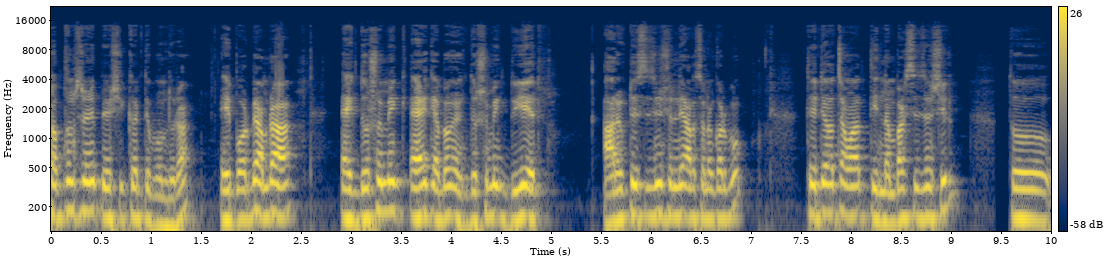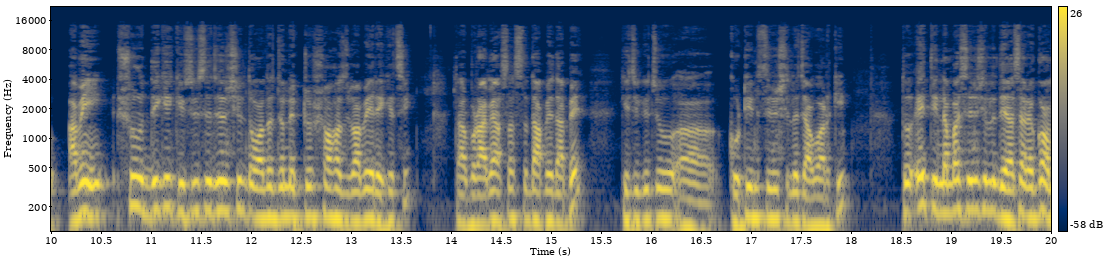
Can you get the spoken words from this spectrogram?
সপ্তম শ্রেণির প্রিয় শিক্ষার্থী বন্ধুরা, এই পর্বে আমরা এক দশমিক এক এবং এক দশমিক দুইয়ের আরও একটি সৃজনশীল নিয়ে আলোচনা করব। তো এটা হচ্ছে আমার তিন নাম্বার সৃজনশীল। তো আমি শুরুর দিকে কিছু সৃজনশীল তোমাদের জন্য একটু সহজভাবে রেখেছি। তারপর আমি আস্তে আস্তে ধাপে ধাপে কিছু কিছু কঠিন সৃজনশীলে যাব আর কি। তো এই তিন নাম্বার সৃজনশীলে দেওয়া আছে এরকম,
